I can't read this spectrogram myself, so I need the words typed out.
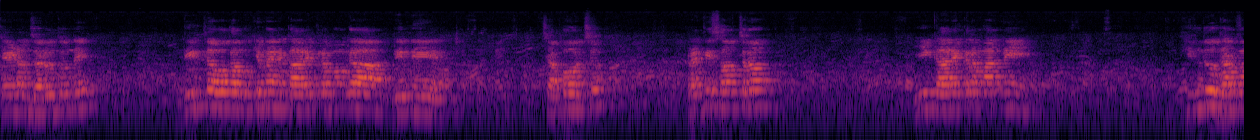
చేయడం జరుగుతుంది. దీంట్లో ఒక ముఖ్యమైన కార్యక్రమంగా దీన్ని చెప్పవచ్చు. ప్రతి సంవత్సరం ఈ కార్యక్రమాన్ని హిందూ ధర్మ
